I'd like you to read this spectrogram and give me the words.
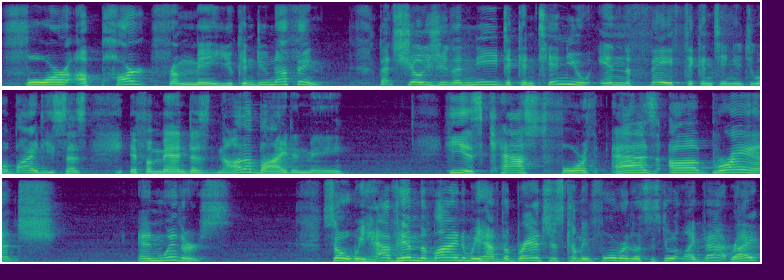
for apart from me, you can do nothing. That shows you the need to continue in the faith, to continue to abide. He says, If a man does not abide in me, he is cast forth as a branch and withers. So we have him, the vine, and we have the branches coming forward. Let's just do it like that, right?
